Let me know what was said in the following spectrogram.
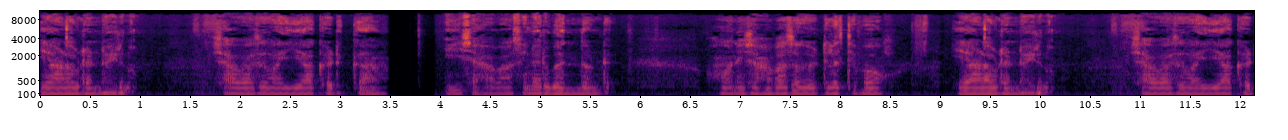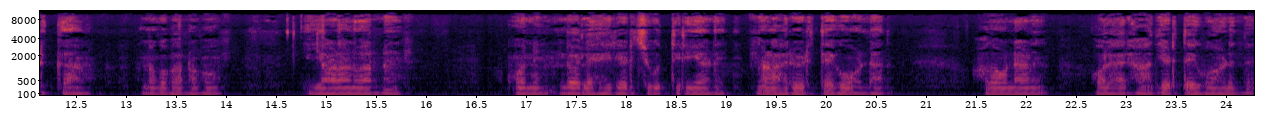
ഇയാളവിടെ ഉണ്ടായിരുന്നു. ഷഹബാസ് വയ്യാക്കെടുക്കുക ഈ ഷഹബാസിന്റെ ഒരു ബന്ധമുണ്ട് ഓനെ ഷഹബാസ് വീട്ടിലെത്തിയപ്പോൾ ഇയാളവിടെ ഉണ്ടായിരുന്നു. ഷാബാസ് വയ്യാക്ക് എടുക്കുക എന്നൊക്കെ പറഞ്ഞപ്പോൾ ഇയാളാണ് പറഞ്ഞത്. ഓന് എന്തോ ലഹരി അടിച്ച് കുത്തിരിക്കുകയാണ് നിങ്ങളാരും എടുത്തേക്ക് പോകണ്ടെന്ന്. അതുകൊണ്ടാണ് ഓലാരും ആദ്യം എടുത്തേക്ക് പോകണ്ടെന്ന്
